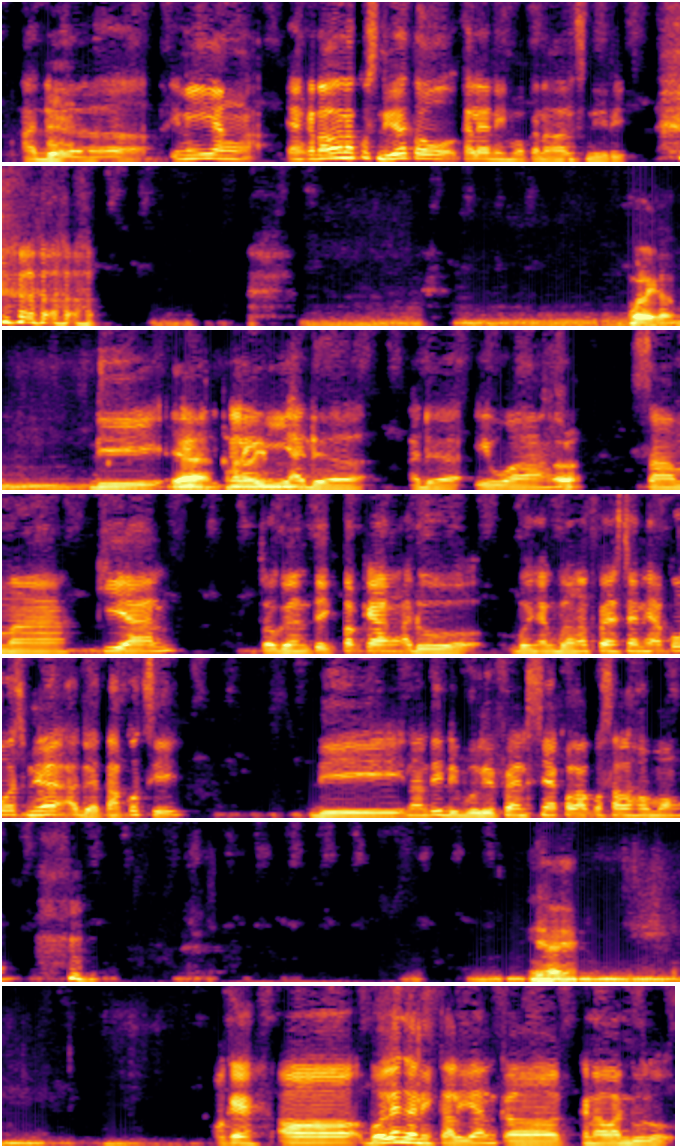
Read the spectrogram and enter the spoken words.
ada ini yang yang kenalan aku sendiri atau kalian nih mau kenalan sendiri? Boleh Kak? Di Ya, edisi kali ini kenalin. ada ada Iwang Oh. sama Kian cogan TikTok yang aduh banyak banget fansnya nih. Aku sebenarnya agak takut sih di nanti dibully fansnya kalau aku salah ngomong. Iya, iya. Oke, eh, boleh nggak nih kalian ke kenalan dulu?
